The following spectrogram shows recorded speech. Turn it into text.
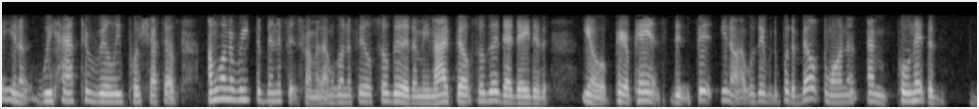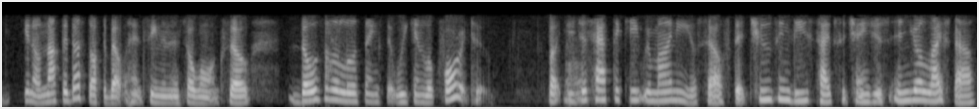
you know, we have to really push ourselves. I'm going to reap the benefits from it. I'm going to feel so good. I mean, I felt so good that day that you know, a pair of pants didn't fit, you know, I was able to put a belt on and I'm pulling it to you know, knock the dust off the belt. Hadn't seen it in so long. So those are the little things that we can look forward to. But you uh-huh. just have to keep reminding yourself that choosing these types of changes in your lifestyle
